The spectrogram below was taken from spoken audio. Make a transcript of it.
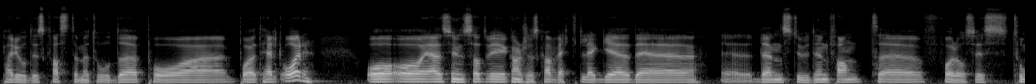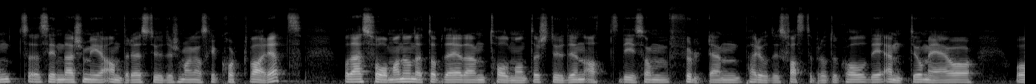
periodisk fastemetode på, på et helt år. Og, og, jeg syns at vi kanskje skal vektlegge det den studien fant forholdsvis tungt, siden det er så mye andre studier som har ganske kort varighet. Og Der så man jo nettopp det i den tolvmånedersstudien at de som fulgte en periodisk fasteprotokoll, de endte jo med å, å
